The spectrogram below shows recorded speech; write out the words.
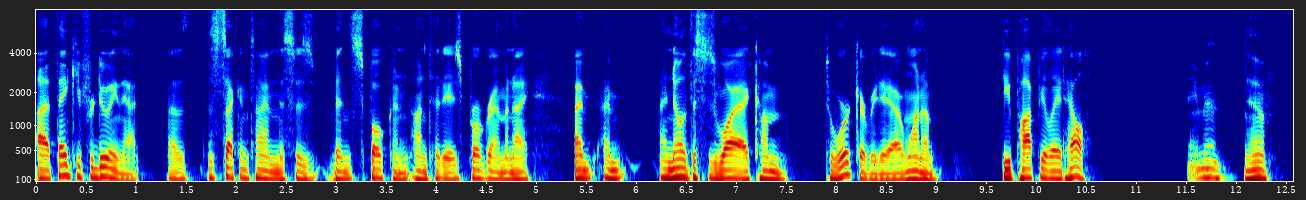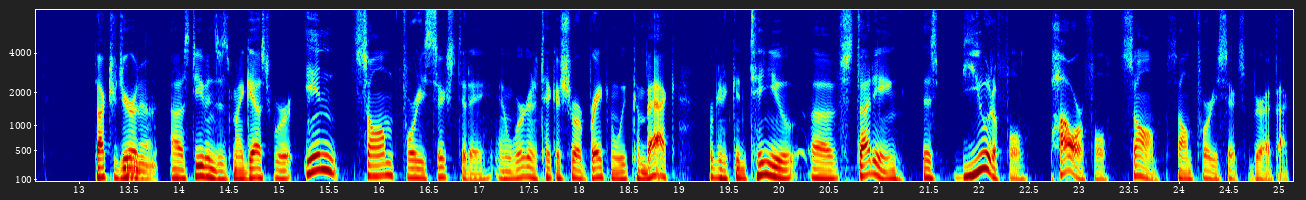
uh, thank you for doing that. Uh, the second time this has been spoken on today's program, and I, I'm, I'm, I know this is why I come to work every day. I want to depopulate hell. Amen. Yeah. Dr. Jarrett uh, Stephens is my guest. We're in Psalm 46 today, and we're going to take a short break. And we come back, we're going to continue uh, studying this beautiful, powerful psalm, Psalm 46. We'll be right back.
